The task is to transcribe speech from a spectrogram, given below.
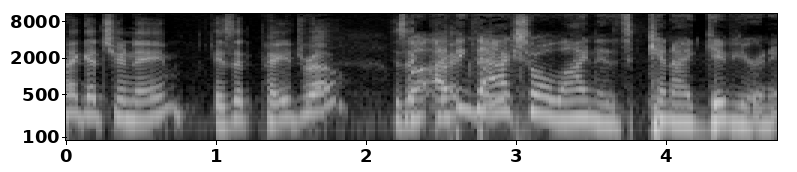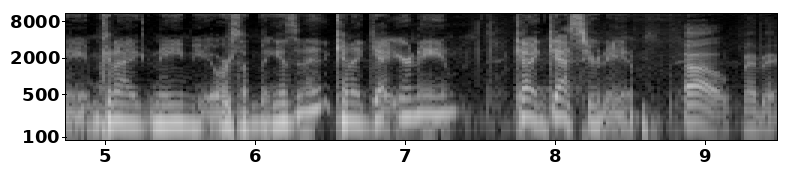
I get your name? Is it Pedro? Is well, it I think the actual line is, "Can I give your name? Can I name you or something?" Isn't it? Can I get your name? Can I guess your name? Oh, maybe.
